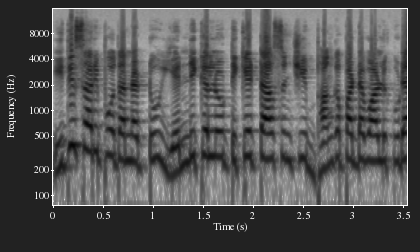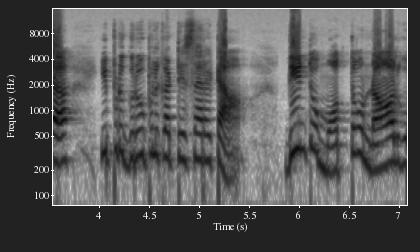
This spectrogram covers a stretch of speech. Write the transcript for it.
ఇది సరిపోదన్నట్టు ఎన్నికల్లో టికెట్ ఆశించి భంగపడ్డ వాళ్ళు కూడా ఇప్పుడు గ్రూపులు కట్టేశారట. దీంతో మొత్తం నాలుగు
